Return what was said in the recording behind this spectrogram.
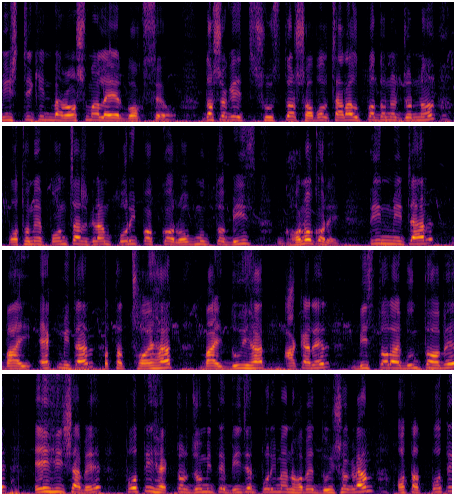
মিষ্টি কিংবা রসমালাইয়ের বক্সেও দর্শক, এই সুস্থ সবল চারা উৎপাদনের জন্য প্রথমে পঞ্চাশ গ্রাম পরিপক্ক রোগমুক্ত বীজ ঘন করে তিন মিটার বাই এক মিটার, অর্থাৎ ছয় হাত বাই দুই হাত আকারের বীজতলায় বুনতে হবে। এই হিসাবে প্রতি হেক্টর জমিতে বীজের পরিমাণ হবে দুইশো গ্রাম, অর্থাৎ প্রতি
